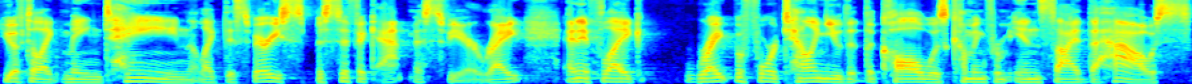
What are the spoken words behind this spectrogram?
you have to like maintain like this very specific atmosphere, right? And if like right before telling you that the call was coming from inside the house,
